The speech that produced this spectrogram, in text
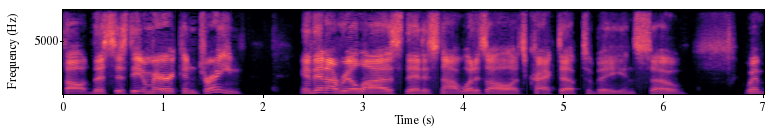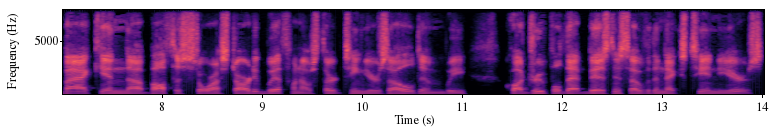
thought this is the American dream. And then I realized that it's not what it's all it's cracked up to be. And so went back and uh, bought the store I started with when I was 13 years old, and we quadrupled that business over the next 10 years.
